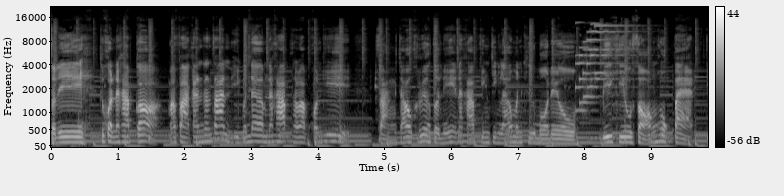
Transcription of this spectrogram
สวัสดีทุกคนนะครับก็มาฝากกันสั้นๆ อีกเหมือนเดิมนะครับสำหรับคนที่สั่งเจ้าเครื่องตัวนี้นะครับ จริง ๆ แล้วมันคือโมเดล BQ 2 6 8จ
